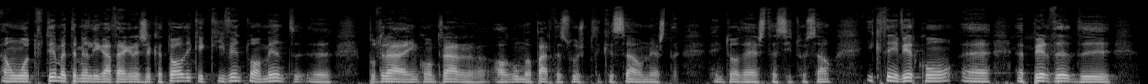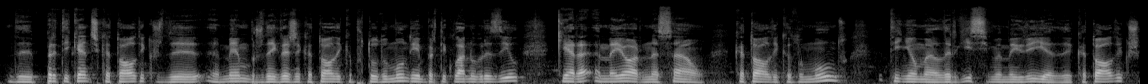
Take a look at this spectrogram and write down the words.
a um outro tema também ligado à Igreja Católica que eventualmente uh, poderá encontrar alguma parte da sua explicação nesta, em toda esta situação e que tem a ver com a perda de, de praticantes católicos, de uh, membros da Igreja Católica por todo o mundo e em particular no Brasil, que era a maior nação católica do mundo, tinha uma larguíssima maioria de católicos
